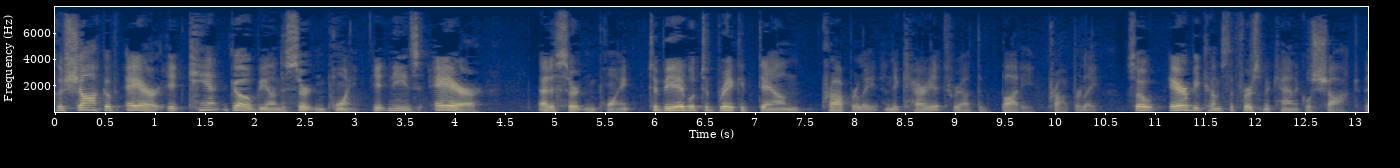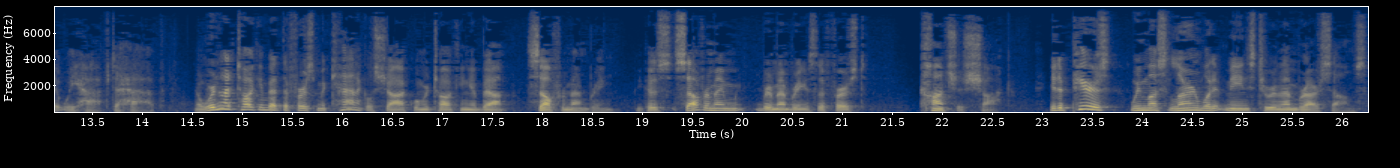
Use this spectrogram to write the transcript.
the shock of air, it can't go beyond a certain point. It needs air at a certain point to be able to break it down properly and to carry it throughout the body properly. So air becomes the first mechanical shock that we have to have. Now, we're not talking about the first mechanical shock when we're talking about self remembering, because self remembering is the first conscious shock. It appears we must learn what it means to remember ourselves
